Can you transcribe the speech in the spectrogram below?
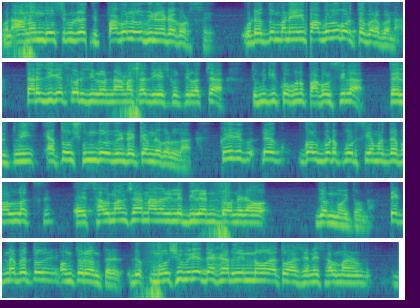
মানে আনন্দ অশ্রুটা পাগল অভিনয়টা করছে। ওটা তো মানে পাগলও করতে পারবে না। তারা জিজ্ঞেস করেছিল, নানা সাথে জিজ্ঞেস করেছিল আচ্ছা তুমি কি কখনো পাগল ছিলা? তাহলে তুমি এত সুন্দর অভিনয়টা কেমনে করলা? গল্পটা পড়ছি, আমার ভালো লাগছে। সালমান শাহ না দিলে বিলেন ডনের জন্ম হইতো না। টেকনাফে তো অন্তরে অন্তরে। মৌসুমীরে দেখার জন্য এত আসে নাই, সালমান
